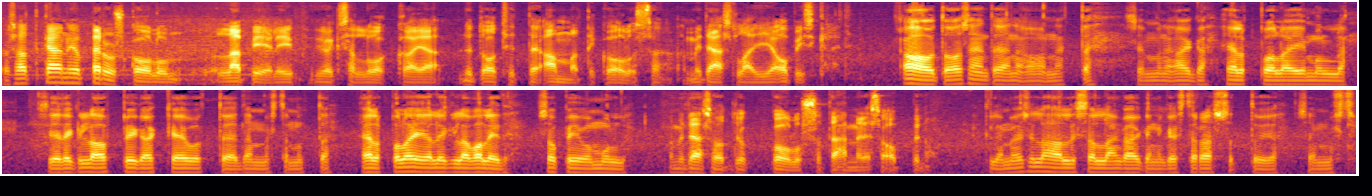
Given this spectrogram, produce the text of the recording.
No, sä oot käynyt jo peruskoulun läpi, eli 9 luokkaa, ja nyt oot sitten ammattikoulussa. Mitäs lajia opiskelet? Auto-asentajana on, että semmoinen aika helppo laji mulle. Sieltä kyllä oppii kaikkea uutta ja tämmöistä, mutta helppo laji oli kyllä valita, sopiva mulle. No mitä sä oot jo koulussa tähän mennessä oppinut? Kyllä me sillä hallissa ollaan kaikenlaista rassattu ja semmoista.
